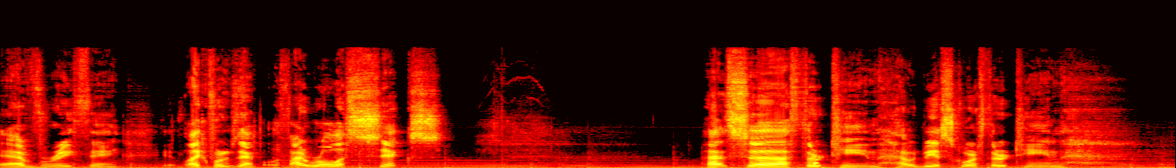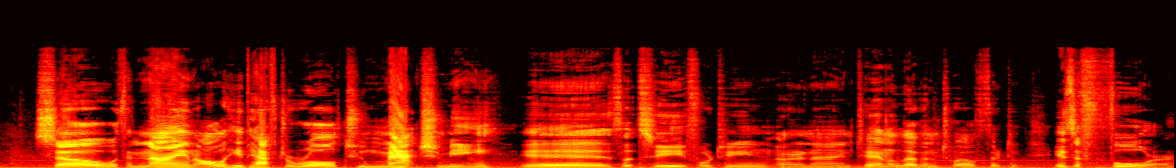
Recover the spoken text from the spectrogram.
everything. Like, for example, if I roll a 6, that's uh, 13. That would be a score 13. So with a 9, all he'd have to roll to match me is, let's see, 14, or 9, 10, 11, 12, 13, is a 4.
